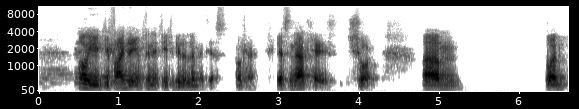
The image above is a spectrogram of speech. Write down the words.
Uh, oh, you define the infinity to be the limit. Yes. Okay. Yes, in that case, sure. Um, but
